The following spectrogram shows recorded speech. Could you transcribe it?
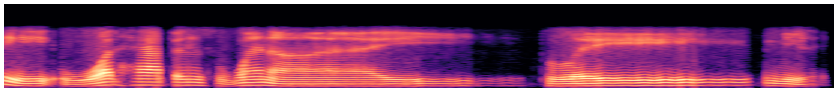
see what happens when I play the music.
